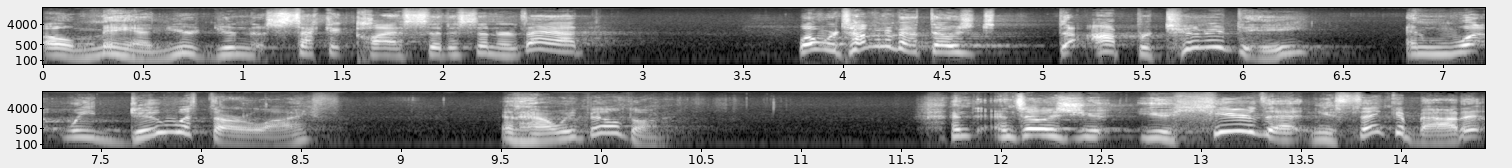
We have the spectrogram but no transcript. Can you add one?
oh man, you're, you're a second class citizen or that. What we're talking about though is the opportunity and what we do with our life and how we build on it. And, and so as you, you hear that and you think about it,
